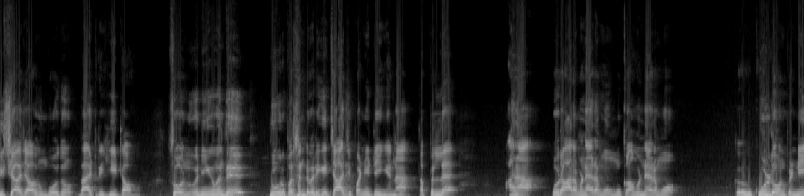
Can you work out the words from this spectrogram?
டிஸ்சார்ஜ் ஆகும்போதும் பேட்ரி ஹீட் ஆகும். ஸோ நீங்கள் வந்து நூறு பர்சன்ட் வரைக்கும் சார்ஜ் பண்ணிட்டீங்கன்னா தப்பில்லை. ஆனால் ஒரு அரை மணி நேரமோ முக்கால் மணி நேரமோ கூல் டவுன் பண்ணி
